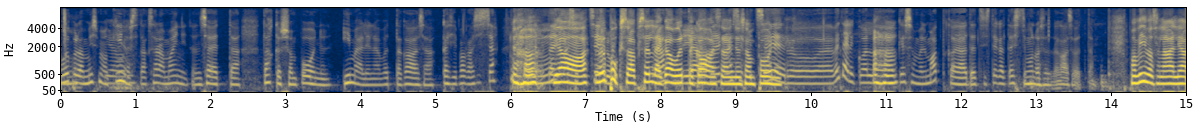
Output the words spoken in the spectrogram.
võib-olla, mis ma ja. kindlasti tahaks ära mainida, on see, et äh, tahkas šampoon on imeline võtta kaasa käsipagasisse. jaa, lõpuks saab selle ja, ka võtta ja, kaasa, on ju, šampooni äh, vedeliku alla uh, -huh. kes on meil matkajad, et siis tegelikult hästi mõnus on seda kaasa võtta. ma viimasel ajal ja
